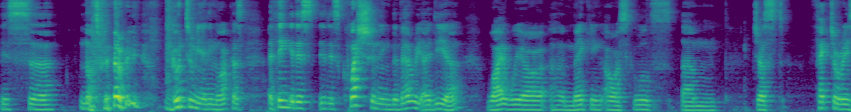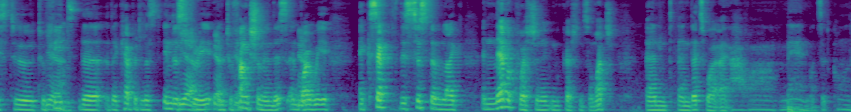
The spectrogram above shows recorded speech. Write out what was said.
is uh, not very good to me anymore because I think it is it is questioning the very idea why we are uh, making our schools um, just factories to to Yeah. feed the the capitalist industry Yeah, yeah, and to function in this and why we accept this system like and never question it question so much and and that's why I oh man what's it called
